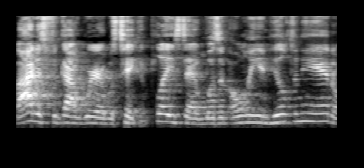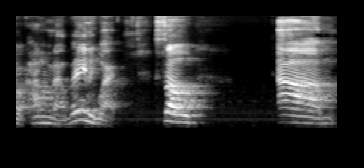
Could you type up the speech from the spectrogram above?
but I just forgot where it was taking place and was it only in Hilton Head or I don't know. But anyway, so um,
